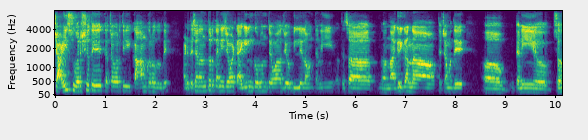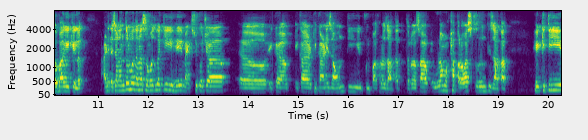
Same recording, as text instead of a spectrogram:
चाळीस वर्ष ते त्याच्यावरती काम करत होते. आणि त्याच्यानंतर त्यांनी जेव्हा टॅगिंग करून तेव्हा जेव्हा बिल्ले लावून त्यांनी त्याचा नागरिकांना त्याच्यामध्ये त्यांनी सहभागी केलं. आणि त्याच्यानंतर मग त्यांना समजलं की हे मेक्सिकोच्या एका एका ठिकाणी जाऊन ती फुलपाखरं जातात. तर असा एवढा मोठा प्रवास करून ती जातात. हे किती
